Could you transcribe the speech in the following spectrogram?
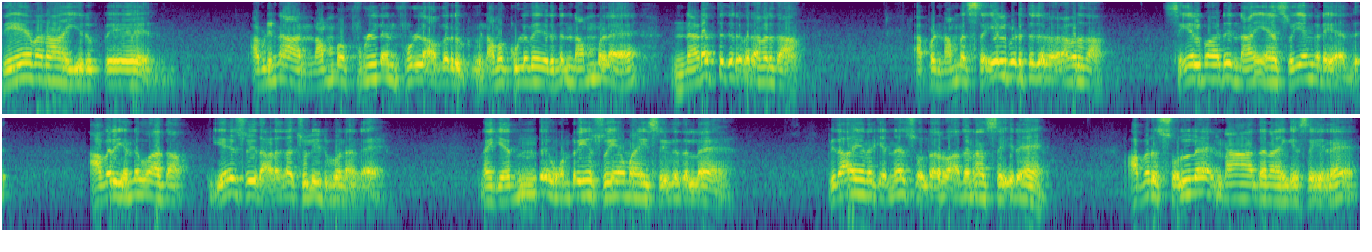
தேவனாயிருப்பேன். அப்படின்னா நம்ம ஃபுல் அண்ட் ஃபுல் அவருக்கு நமக்குள்ளவே இருந்து நம்மளை நடத்துகிறவர் அவர்தான். அப்போ நம்ம செயல்படுத்துகிறவர் அவர்தான். செயல்பாடு நான் என் சுயம் கிடையாது. அவர் என்னவோ அதான். ஏசு இதை அழகாக சொல்லிட்டு போனாங்க. நான் எந்த ஒன்றையும் சுயமாய் செய்வதில்லை. பிதா எனக்கு என்ன சொல்கிறாரோ அதை நான் செய்கிறேன் அவர் சொல்ல நான் அதை நான் இங்கே செய்கிறேன்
